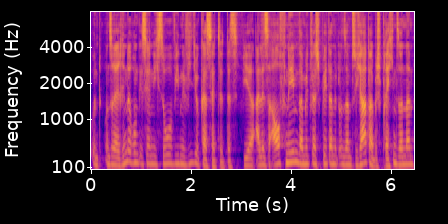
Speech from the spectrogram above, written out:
Und unsere Erinnerung ist ja nicht so wie eine Videokassette, dass wir alles aufnehmen, damit wir es später mit unserem Psychiater besprechen, sondern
